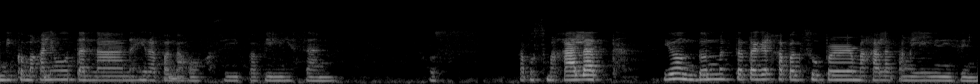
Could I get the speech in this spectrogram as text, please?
hindi ko makalimutan na nahirapan ako kasi pabilisan. Tapos, tapos makalat. Yun, doon nagtatagal kapag super makalat ang lilinisin.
